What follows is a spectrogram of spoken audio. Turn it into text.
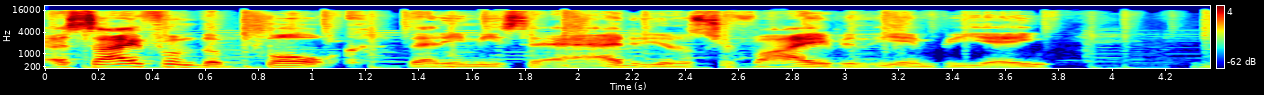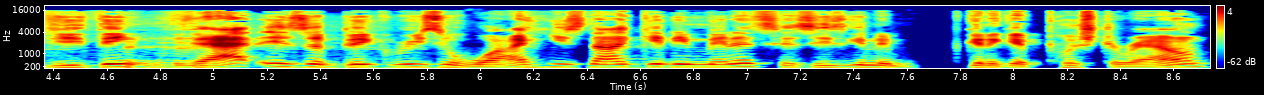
Aside from the bulk that he needs to add, you know, survive in the NBA, do you think mm-hmm. that is a big reason why he's not getting minutes? Because he's gonna gonna get pushed around.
